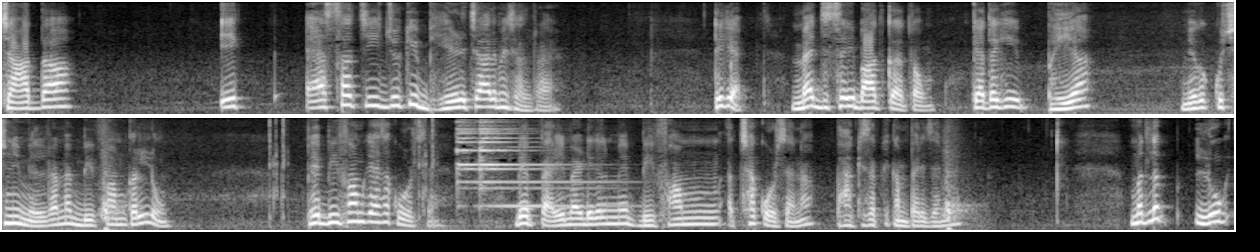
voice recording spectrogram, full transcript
ज़्यादा एक ऐसा चीज़ जो कि भेड़ चाल में चल रहा है। ठीक है, मैं जिससे ही बात करता हूँ, कहता कि, भैया, मेरे को कुछ नहीं मिल रहा, मैं बी फार्म कर लूँ। भैया बी फार्म कैसा कोर्स है। भैया पैरी मेडिकल में बी फार्म अच्छा कोर्स है ना, बाकी सबके कंपैरिजन में मतलब लोग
